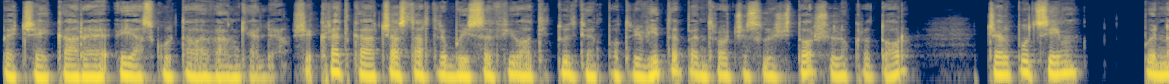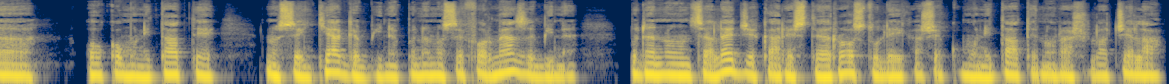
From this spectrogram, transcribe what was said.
pe cei care îi ascultau Evanghelia. Și cred că aceasta ar trebui să fie o atitudine potrivită pentru orice slujitor și lucrător, cel puțin până o comunitate nu se încheagă bine, până nu se formează bine, până nu înțelege care este rostul ei ca și comunitate în orașul acela,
